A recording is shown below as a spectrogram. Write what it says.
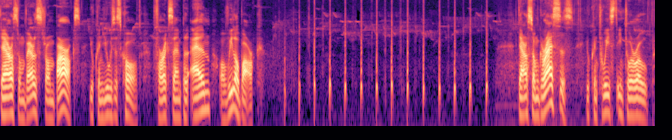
There are some very strong barks you can use as cord, for example elm or willow bark. There are some grasses you can twist into a rope.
